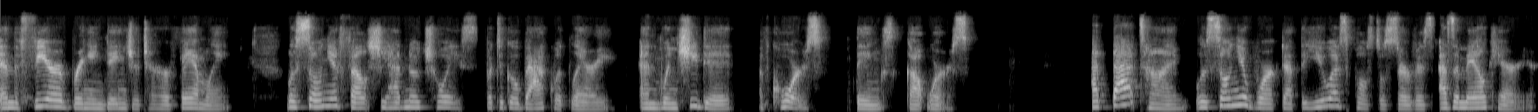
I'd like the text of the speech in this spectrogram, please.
and the fear of bringing danger to her family, Lasonya felt she had no choice but to go back with Larry. And when she did, of course, things got worse. At that time, Lasonya worked at the U.S. Postal Service as a mail carrier.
